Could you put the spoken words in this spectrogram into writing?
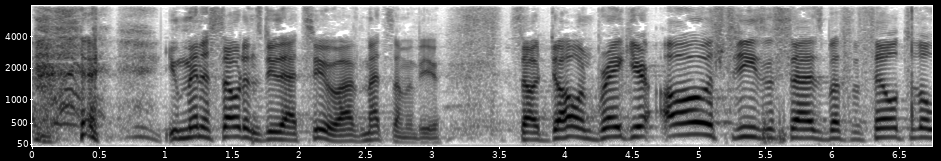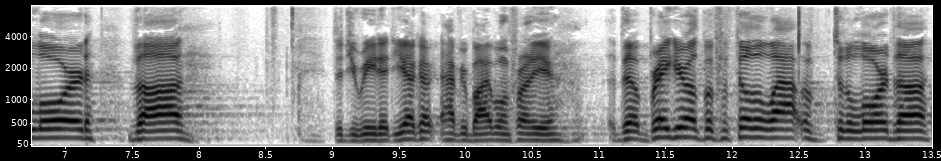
you Minnesotans do that too. I've met some of you. So don't break your oath, Jesus says, but fulfill to the Lord the did you read it? You have your Bible in front of you. The break your oath, but fulfill the to the Lord the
